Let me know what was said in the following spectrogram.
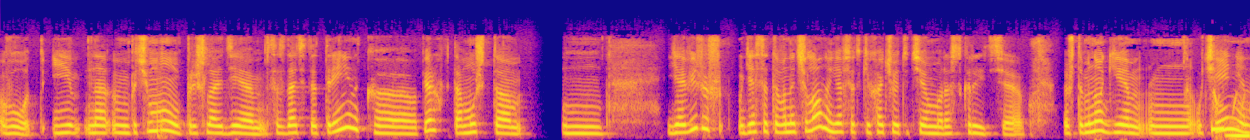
Вот. И на, почему пришла идея создать этот тренинг? Э, во-первых, потому что я вижу, я с этого начала, но я все-таки хочу эту тему раскрыть, э, потому что многие учения,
